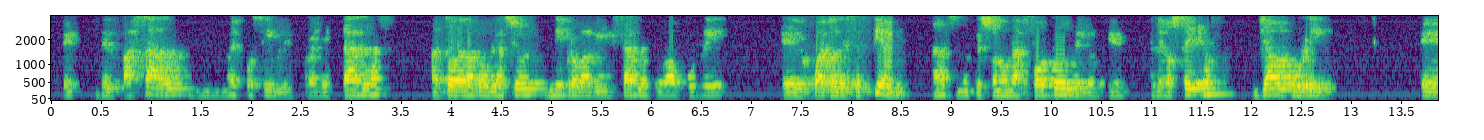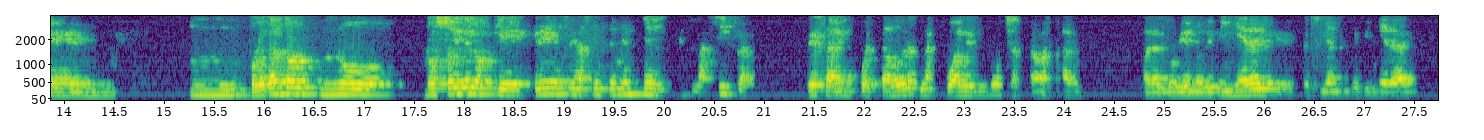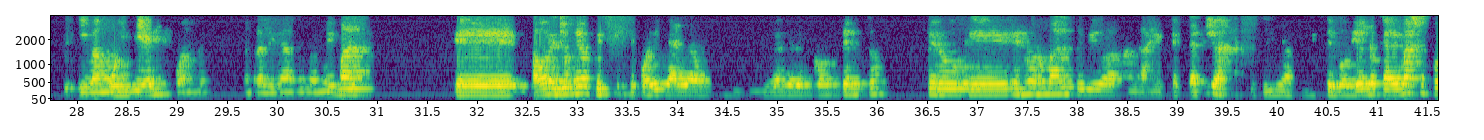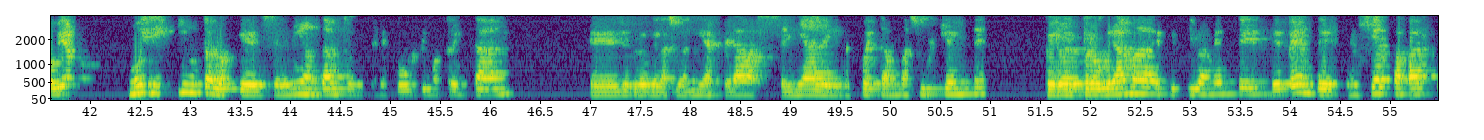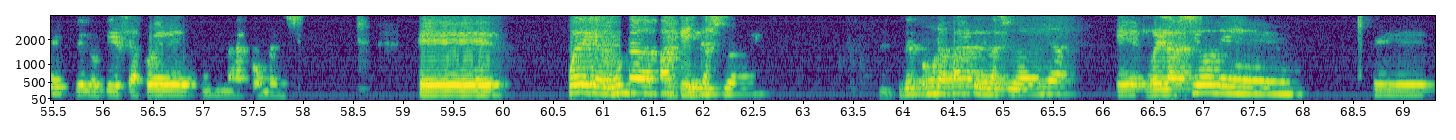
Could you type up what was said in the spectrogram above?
del pasado, no es posible proyectarlas a toda la población ni probabilizar lo que va a ocurrir el 4 de septiembre, ¿ah? sino que son una foto de, lo que, de los hechos ya ocurridos. Eh, mm, por lo tanto, no, no, soy de los que creen fehacientemente en las cifras de esas encuestadoras, las cuales muchas trabajaron para el gobierno de Piñera y que decían que Piñera iba muy bien cuando en realidad iba muy mal. Eh, ahora yo creo que sí, que puede que haya un nivel de descontento, pero que es normal debido a, las expectativas que se tenía con este gobierno, que además es un gobierno muy distinto a los que se venían dando en estos últimos 30 años. Eh, yo creo que la ciudadanía esperaba señales y respuestas más urgentes, pero el programa efectivamente depende en cierta parte de lo que se apruebe en una convención. Eh, puede que alguna parte de la ciudadanía, una parte de la ciudadanía eh, eh,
